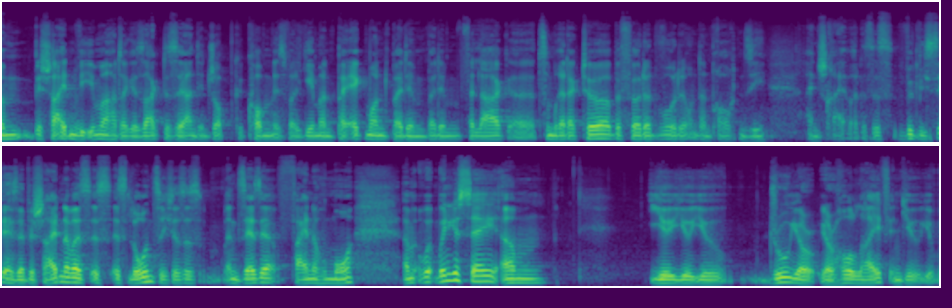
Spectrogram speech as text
Ähm, bescheiden wie immer hat er gesagt, dass er an den Job gekommen ist, weil jemand bei Egmont, bei dem, bei dem Verlag, äh, zum Redakteur befördert wurde und dann brauchten sie einen Schreiber. Das ist wirklich sehr, sehr bescheiden, aber es, ist, es lohnt sich. Das ist ein sehr, sehr feiner Humor. Um, when you say um, you, you, you drew your, your whole life and you, you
